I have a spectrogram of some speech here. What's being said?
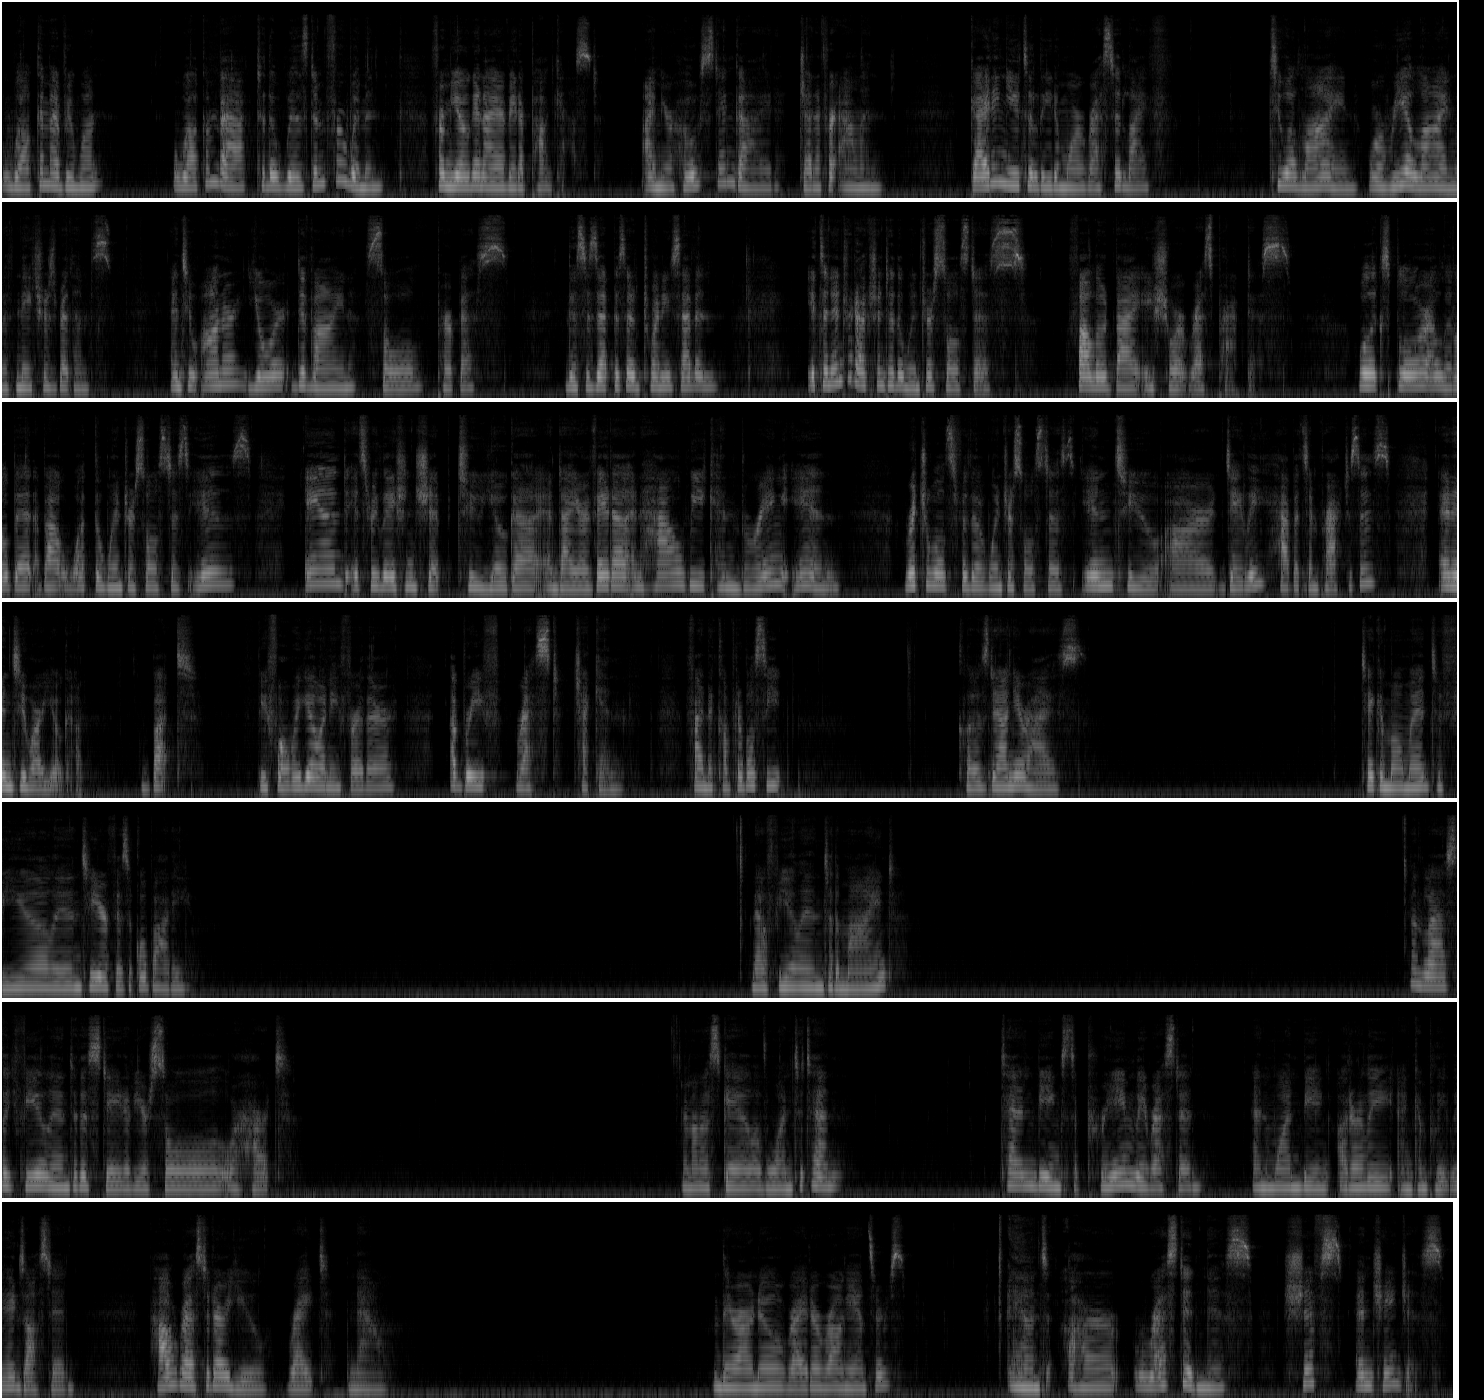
Welcome, everyone. Welcome back to the Wisdom for Women from Yoga and Ayurveda podcast. I'm your host and guide, Jennifer Allen, guiding you to lead a more rested life, to align or realign with nature's rhythms, and to honor your divine soul purpose. This is episode 27. It's an introduction to the winter solstice, followed by a short rest practice. We'll explore a little bit about what the winter solstice is and its relationship to yoga and Ayurveda and how we can bring in rituals for the winter solstice into our daily habits and practices and into our yoga. But before we go any further, a brief rest check in. Find a comfortable seat, close down your eyes Take a moment to feel into your physical body. Now feel into the mind. And lastly, feel into the state of your soul or heart. And on a scale of 1 to 10, 10 being supremely rested, and one being utterly and completely exhausted, how rested are you right now? There are no right or wrong answers, and our restedness shifts and changes.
